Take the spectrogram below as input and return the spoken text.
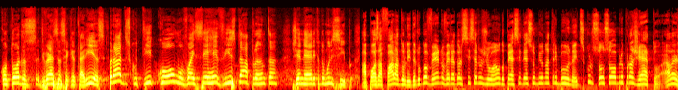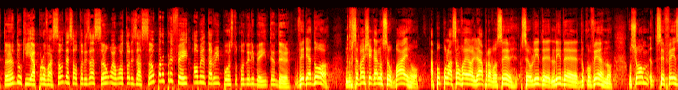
com todas as diversas secretarias, para discutir como vai ser revista a planta genérica do município. Após a fala do líder do governo, o vereador Cícero João, do PSD, subiu na tribuna e discursou sobre o projeto, alertando que a aprovação dessa autorização é uma autorização para o prefeito aumentar o imposto quando ele bem entender. Vereador, você vai chegar no seu bairro, a população vai olhar para você, seu líder, líder do governo. O senhor, você fez,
